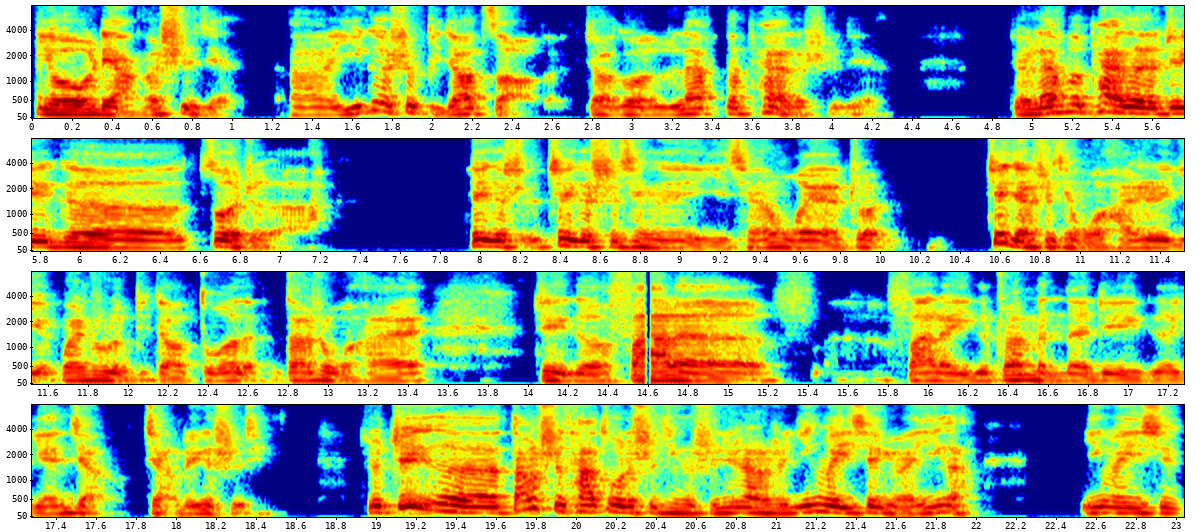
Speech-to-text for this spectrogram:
有两个事件啊，一个是比较早的叫做 LeftPad 事件。就 LeftPad 这个作者啊，这个是这个事情以前我也做这件事情，我还是也关注了比较多的。当时我还这个发了发了一个专门的这个演讲，讲这个事情。就这个当时他做的事情，实际上是因为一些原因啊。因为一些，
